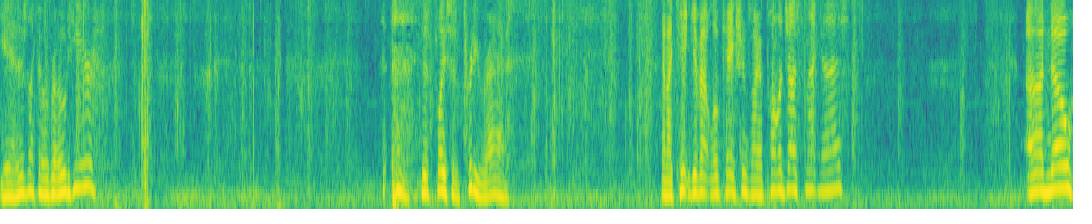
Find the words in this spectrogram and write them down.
Yeah, there's like a road here. this place is pretty rad. And I can't give out locations. I apologize for that, guys. Uh, no.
